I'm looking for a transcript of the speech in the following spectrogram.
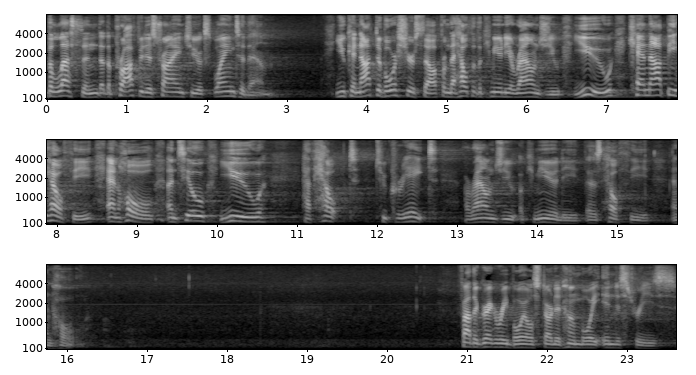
the lesson that the prophet is trying to explain to them? You cannot divorce yourself from the health of the community around you. You cannot be healthy and whole until you have helped to create around you a community that is healthy and whole. Father Gregory Boyle started Homeboy Industries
